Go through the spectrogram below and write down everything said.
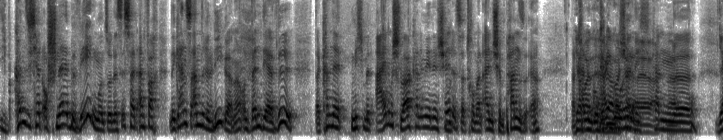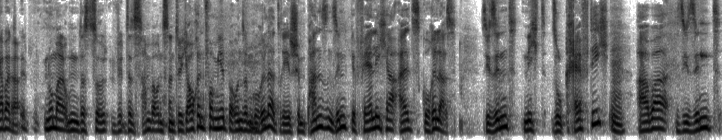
die können sich halt auch schnell bewegen und so. Das ist halt einfach eine ganz andere Liga, ne? Und wenn der will, da kann der mich mit einem Schlag, kann er mir den Schädel zertrümmern. Einen Schimpanse, ja. Da Ja, kann aber- Gorilla wahrscheinlich, Gorilla, ja, kann, ja. Äh, Ja, aber äh, nur mal, um das zu, das haben wir uns natürlich auch informiert bei unserem Gorilla-Dreh. Schimpansen sind gefährlicher als Gorillas. Sie sind nicht so kräftig, aber sie sind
